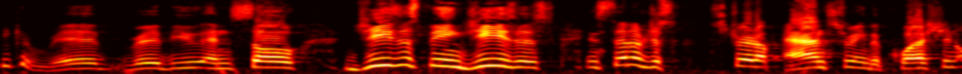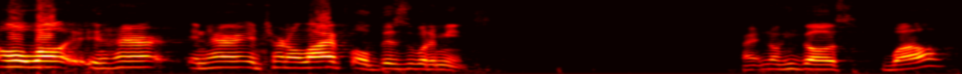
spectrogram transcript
He can rib rib you. And so Jesus, being Jesus, instead of just straight up answering the question, oh well, inherit, inherit eternal life. Oh, this is what it means. Right? No, he goes, well.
